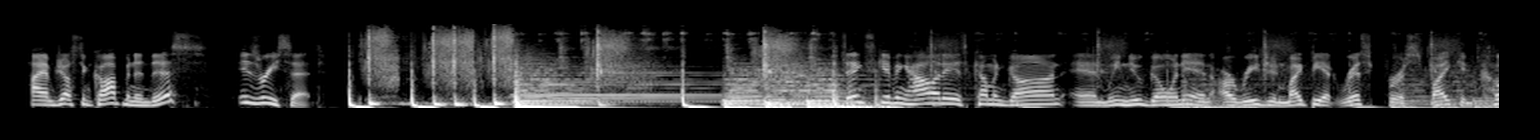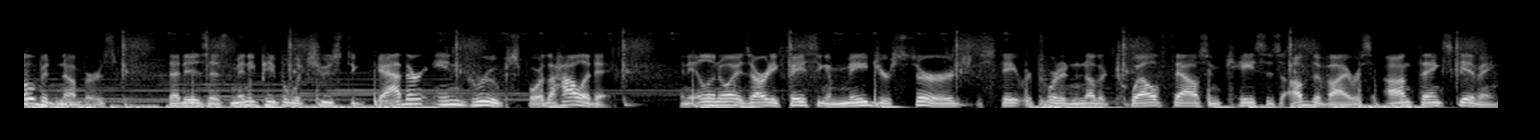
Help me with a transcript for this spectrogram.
Hi, I'm Justin Kaufmann, and this is Reset. Thanksgiving holiday is come and gone, and we knew going in our region might be at risk for a spike in COVID numbers. That is, as many people would choose to gather in groups for the holiday. And Illinois is already facing a major surge. The state reported another 12,000 cases of the virus on Thanksgiving,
